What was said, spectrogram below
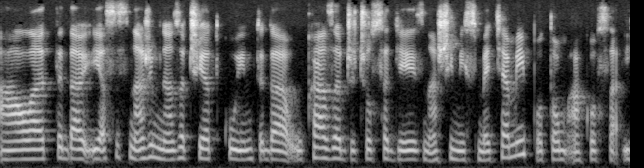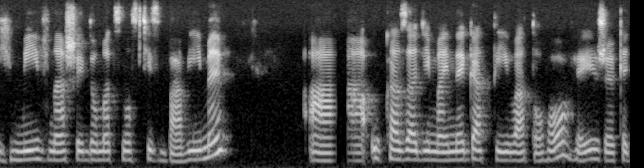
Ale teda ja sa snažím na začiatku im teda ukázať, že čo sa deje s našimi smeťami, potom ako sa ich my v našej domácnosti zbavíme a, ukázať im aj negatíva toho, hej, že keď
